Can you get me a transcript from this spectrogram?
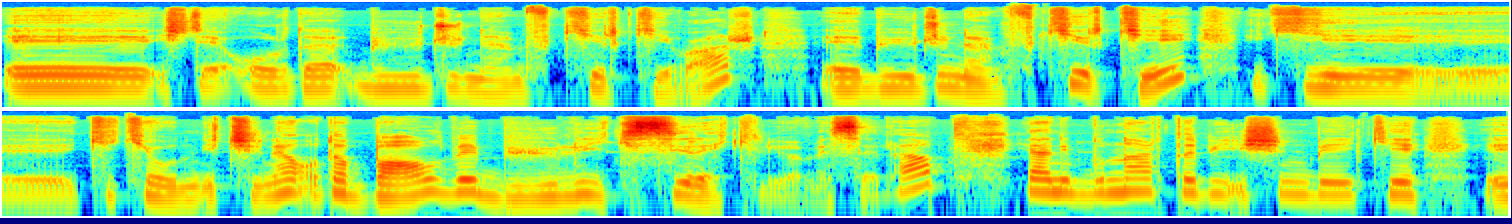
e, işte orada büyücü nemf Kirki var. E, büyücü nemf Kirki ki, Kike onun içine o da bal ve büyülü iksir ekliyor mesela. Yani bunlar tabii işin belki e,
